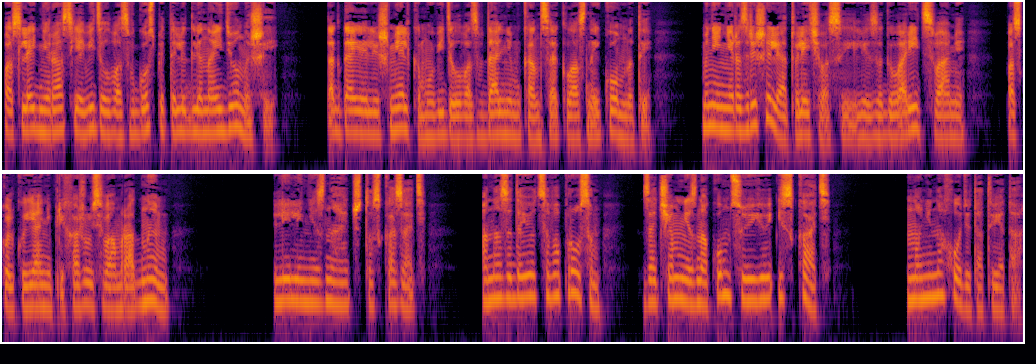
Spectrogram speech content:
Последний раз я видел вас в госпитале для найденышей. Тогда я лишь мельком увидел вас в дальнем конце классной комнаты. Мне не разрешили отвлечь вас или заговорить с вами, поскольку я не прихожусь вам родным». Лили не знает, что сказать. Она задается вопросом, зачем незнакомцу ее искать, но не находит ответа.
